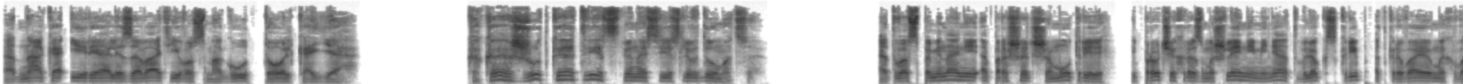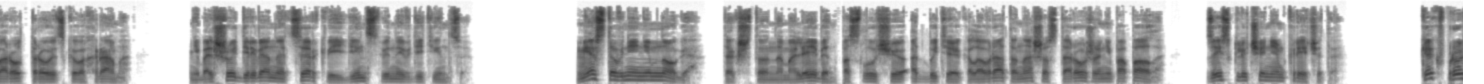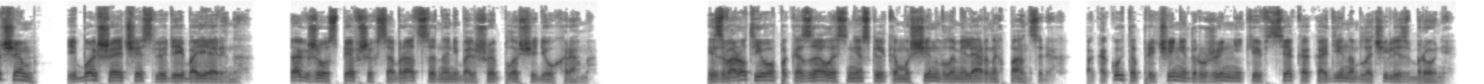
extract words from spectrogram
Однако и реализовать его смогу только я. Какая жуткая ответственность, если вдуматься. От воспоминаний о прошедшем утре и прочих размышлений меня отвлек скрип открываемых ворот Троицкого храма, небольшой деревянной церкви, единственной в детинце. Места в ней немного, так что на молебен по случаю отбытия Калаврата наша сторожа не попала, за исключением Кречета. Как, впрочем, и большая часть людей боярина, также успевших собраться на небольшой площади у храма. Из ворот его показалось несколько мужчин в ламеллярных панцирях. По какой-то причине дружинники все как один облачились в брони.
